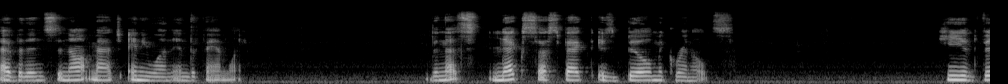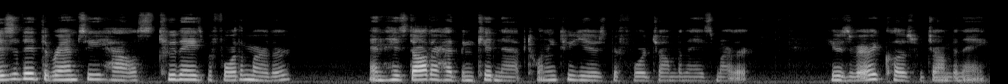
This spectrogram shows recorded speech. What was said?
evidence did not match anyone in the family. The next, next suspect is Bill McReynolds. He had visited the Ramsey house two days before the murder, and his daughter had been kidnapped 22 years before JonBenét's murder. He was very close with JonBenét.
